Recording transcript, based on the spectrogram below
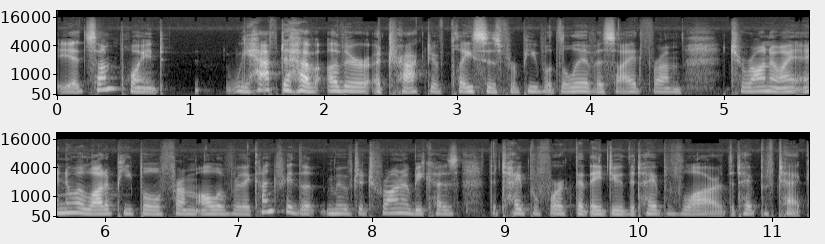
at some point, we have to have other attractive places for people to live aside from Toronto. I, I, know a lot of people from all over the country that move to Toronto because the type of work that they do, the type of law, or the type of tech,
